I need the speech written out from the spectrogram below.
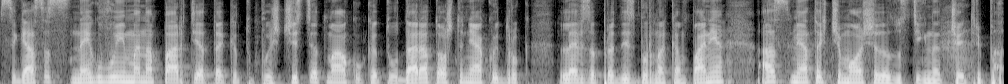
Сега с негово име на партията, като поизчистят малко, като ударят още някой друг лев за предизборна кампания, аз смятах, че можеше да достигне 4%.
